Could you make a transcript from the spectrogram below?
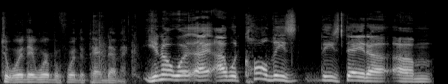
to where they were before the pandemic. You know what? I, I would call these, these data um,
